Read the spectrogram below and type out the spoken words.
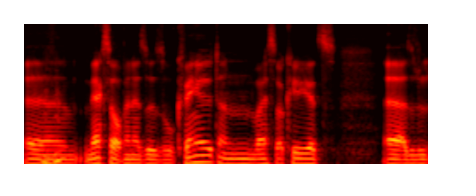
Äh, mhm. Merkst du auch, wenn er so, so quengelt, dann weißt du, okay, jetzt, äh, also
